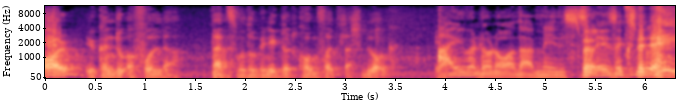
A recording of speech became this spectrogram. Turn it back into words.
or you can do a folder that's muthumbinic.com forward slash blog. I even don't know what that means. So Please explain.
